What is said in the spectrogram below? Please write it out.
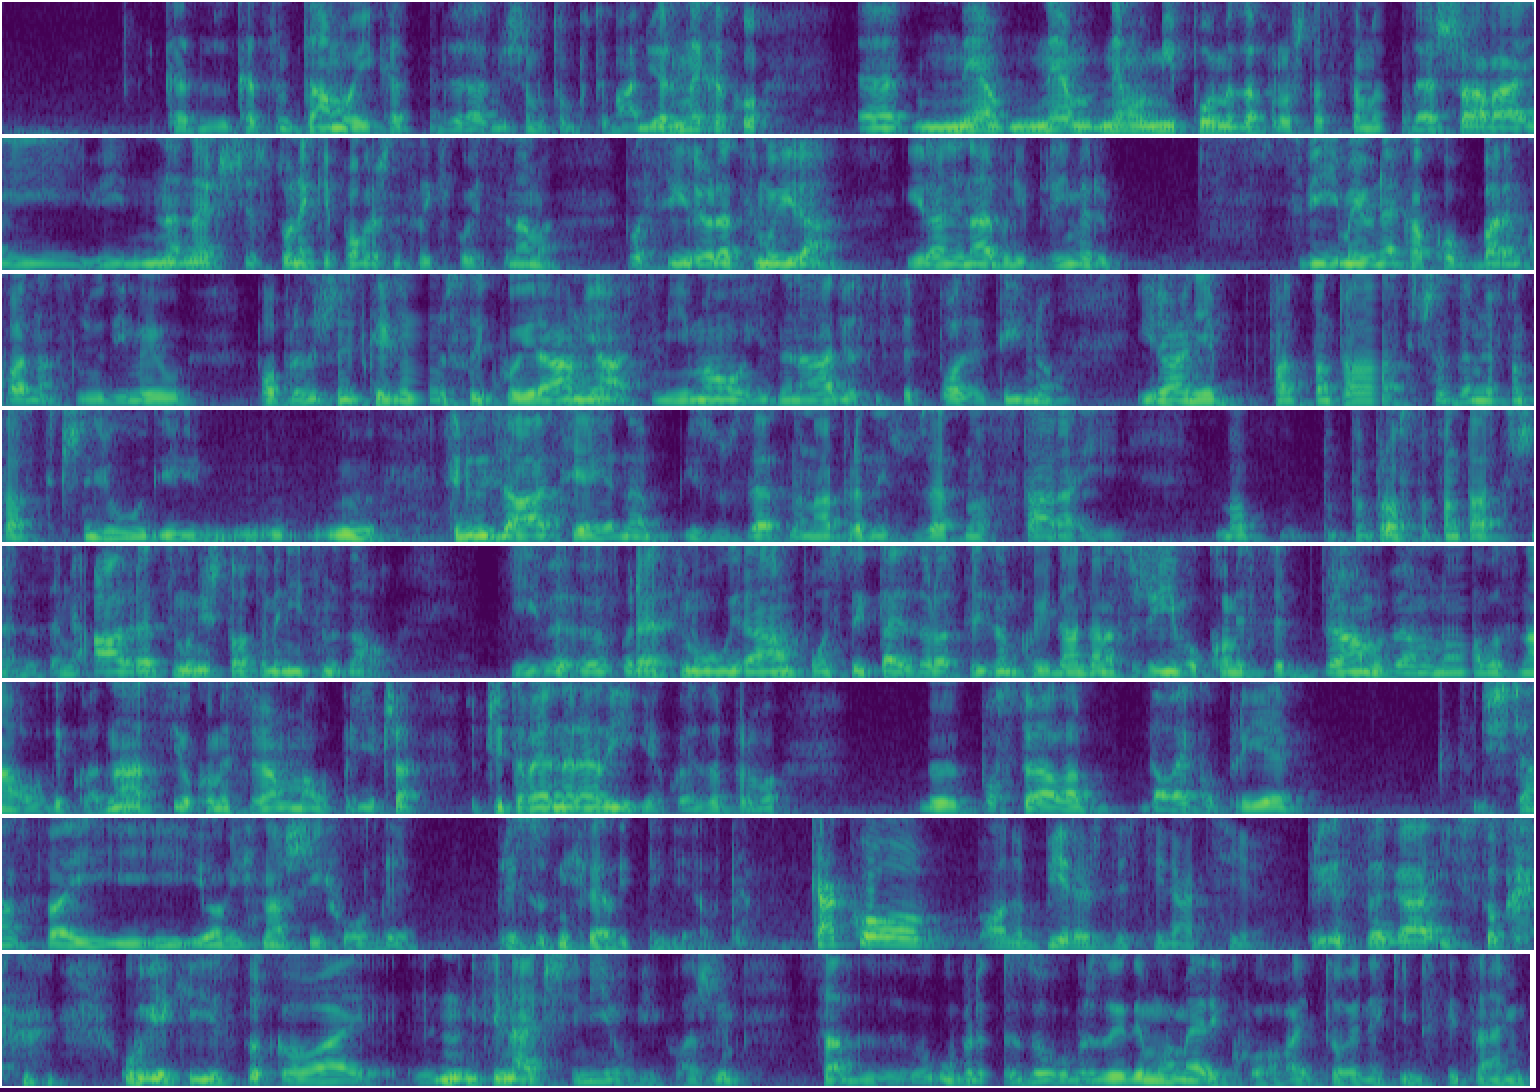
kad, kad sam tamo i kad razmišljam o tom putovanju. Jer nekako, E, ne, ne, nemamo mi pojma zapravo šta se tamo dešava i, i najčešće su to neke pogrešne slike koje se nama plasiraju, recimo Iran. Iran je najbolji primjer, svi imaju nekako, barem kod nas ljudi imaju poprilično iskrivljenu sliku o Iranu, ja sam imao, iznenadio sam se pozitivno, Iran je fantastična zemlja, fantastični ljudi, civilizacija je jedna izuzetno napredna, izuzetno stara i ma, prosto fantastična jedna zemlja, a recimo ništa o tome nisam znao. I e, recimo u Iranu postoji taj zoroastrizam koji dan danas živo, o kome se veoma, veoma malo zna ovdje kod nas i o kome se veoma malo priča. Čitava jedna religija koja je zapravo e, postojala daleko prije hrišćanstva i, i, i ovih naših ovdje prisutnih religija, jel te? Kako ono, biraš destinacije? Prije svega istok, uvijek je istok, ovaj, mislim najčešće nije uvijek, lažim. Sad ubrzo, ubrzo idemo u Ameriku, ovaj, to je nekim sticajem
